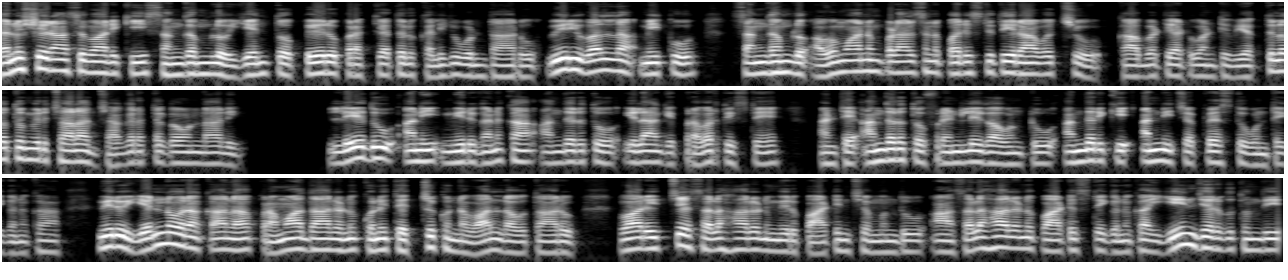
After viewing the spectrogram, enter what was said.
ధనుష్య రాశి వారికి సంఘంలో ఎంతో పేరు ప్రఖ్యాతులు కలిగి ఉంటారు. వీరి వల్ల మీకు సంఘంలో అవమానం పడాల్సిన పరిస్థితి రావచ్చు. కాబట్టి అటువంటి వ్యక్తులతో మీరు చాలా జాగ్రత్తగా ఉండాలి. లేదు అని మీరు గనక అందరితో ఇలాగే ప్రవర్తిస్తే అంటే అందరితో ఫ్రెండ్లీగా ఉంటూ అందరికీ అన్ని చెప్పేస్తూ ఉంటే గనుక మీరు ఎన్నో రకాల ప్రమాదాలను కొని తెచ్చుకున్న వాళ్ళు అవుతారు వారు ఇచ్చే సలహాలను మీరు పాటించే ముందు ఆ సలహాలను పాటిస్తే గనుక ఏం జరుగుతుంది?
